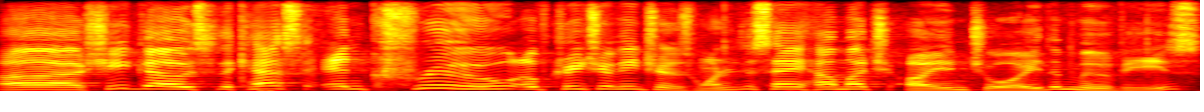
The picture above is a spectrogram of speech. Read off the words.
Uh, she goes to the cast and crew of Creature Features. Wanted to say how much I enjoy the movies.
